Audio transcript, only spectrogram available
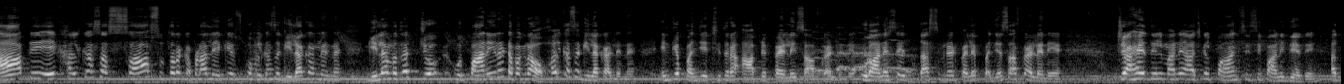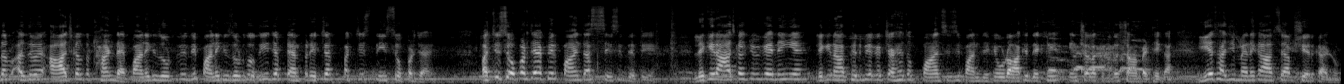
आपने एक हल्का सा साफ़ सुथरा कपड़ा लेके उसको हल्का सा गीला कर लेना है। गीला मतलब जो पानी ना टपक रहा हो, हल्का सा गीला कर लेना है। इनके पंजे अच्छी तरह आपने पहले ही साफ़ कर लेने हैं। उड़ाने से 10 मिनट पहले पंजे साफ़ कर लेने हैं। चाहे दिल माने आजकल पाँच सीसी पानी दे दें। अदर अदर आजकल तो ठंड है। पानी की ज़रूरत नहीं होती पानी की ज़रूरत होती है जब टेम्परेचर 25 तीस से ऊपर जाए। 25 से ऊपर जाए फिर पाँच दस सीसी देते हैं। लेकिन आजकल क्योंकि नहीं है लेकिन आप फिर भी अगर चाहे तो पाँच सीसी पानी देखे उड़ा के देखें इंशाल्लाह कभी तो शाम बैठेगा। ये था जी मैंने कहा आपसे आप शेयर कर लूँ।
